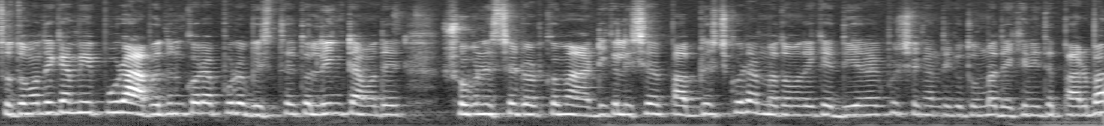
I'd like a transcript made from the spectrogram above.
সো তোমাদেরকে আমি পুরো আবেদন করার পুরো বিস্তারিত লিঙ্কটা আমাদের শোভনিস্টে ডট কমে আর্টিকেল হিসেবে পাবলিশ করে আমরা তোমাদেরকে দিয়ে রাখব। সেখান থেকে তোমরা দেখে নিতে পারবা,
